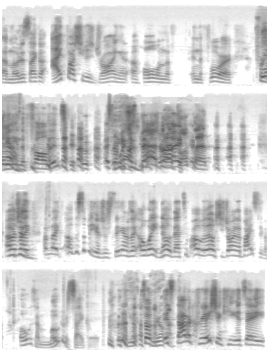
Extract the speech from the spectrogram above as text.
a motorcycle, I thought she was drawing a, a hole in the in the floor for Yeah. getting to fall into. That's Which is she was bad, but I thought that. I was like, I'm like, oh, this will be interesting. I was like, oh wait, no, that's oh no, she's drawing a bicycle. Oh, it's a motorcycle. You- so you know- it's not a creation key. It's a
